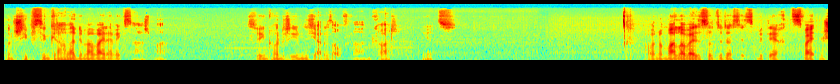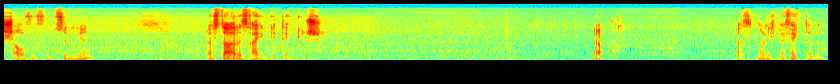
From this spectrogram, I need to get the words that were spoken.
Und schiebst den Kram halt immer weiter weg, sag ich mal. Deswegen konnte ich eben nicht alles aufladen, gerade jetzt. Aber normalerweise sollte das jetzt mit der zweiten Schaufel funktionieren. Dass da alles reingeht, denke ich. Ja. Also noch nicht perfekt, aber...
